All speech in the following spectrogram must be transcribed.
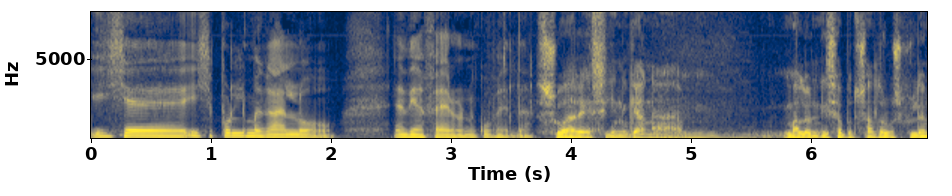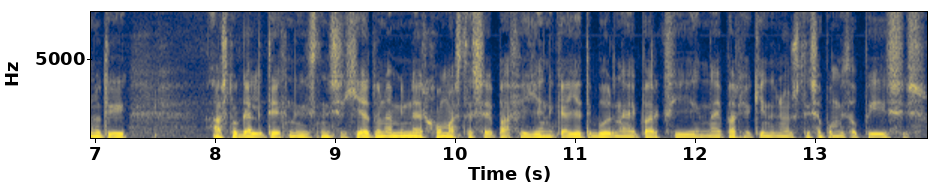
Είχε, είχε πολύ μεγάλο ενδιαφέρον η κουβέντα. Σου αρέσει γενικά να... Μάλλον είσαι από τους ανθρώπους που λένε ότι ας τον καλλιτέχνη στην ησυχία του να μην ερχόμαστε σε επαφή γενικά γιατί μπορεί να, υπάρξει, να υπάρχει ο κίνδυνος της απομυθοποίησης.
